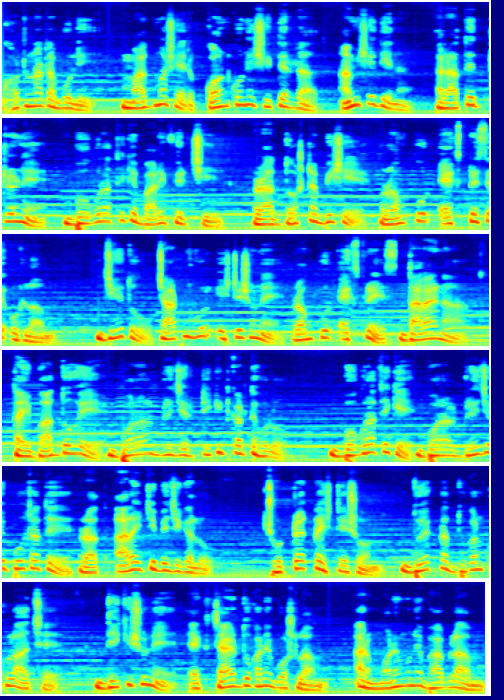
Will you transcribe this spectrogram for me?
ঘটনাটা বলি। মাঘ মাসের কনকনে শীতের রাত। আমি সেদিন রাতের ট্রেনে বগুড়া থেকে বাড়ি ফিরছি। রাত দশটা বিশে রংপুর এক্সপ্রেসে উঠলাম। যেহেতু চাটমোহর স্টেশনে রংপুর এক্সপ্রেস দাঁড়ায় না তাই বাধ্য হয়ে বড়াল ব্রিজের টিকিট কাটতে হলো। বগুড়া থেকে বড়াল ব্রিজে পৌঁছাতে রাত আড়াইটে বেজে গেল। ছোট্ট একটা স্টেশন, দু একটা দোকান খোলা আছে। দেখি শুনে এক চায়ের দোকানে বসলাম আর মনে মনে ভাবলাম,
